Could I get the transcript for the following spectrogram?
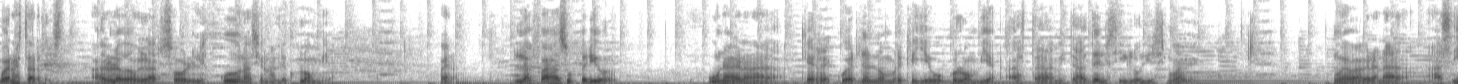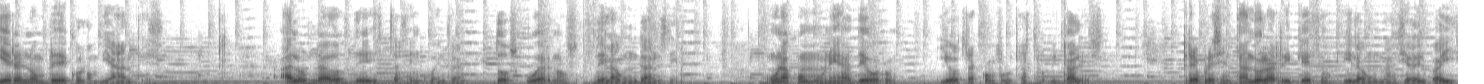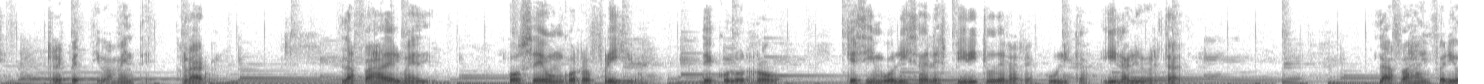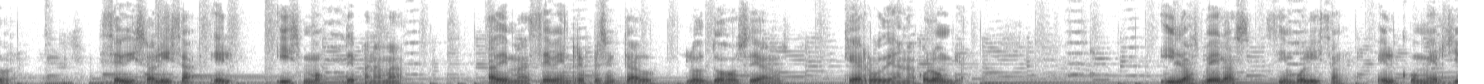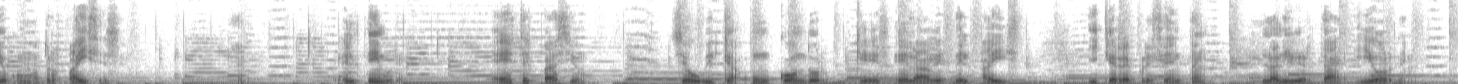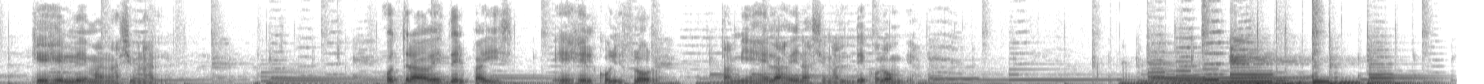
Buenas tardes, ahora le voy a hablar sobre el escudo nacional de Colombia. Bueno, la faja superior, una granada que recuerda el nombre que llevó Colombia hasta la mitad del siglo XIX. Nueva Granada, así era el nombre de Colombia antes. A los lados de esta se encuentran dos cuernos de la abundancia, una con monedas de oro y otra con frutas tropicales, representando la riqueza y la abundancia del país respectivamente. Claro. La faja del medio posee un gorro frigio de color rojo que simboliza el espíritu de la república y la libertad. La faja inferior se visualiza el istmo de Panamá. Además se ven representados los dos océanos que rodean a Colombia. Y las velas simbolizan el comercio con otros países. El timbre. En este espacio se ubica un cóndor que es el ave del país y que representan la libertad y orden, que es el lema nacional. Otra ave del país es el coliflor, también es el ave nacional de Colombia.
